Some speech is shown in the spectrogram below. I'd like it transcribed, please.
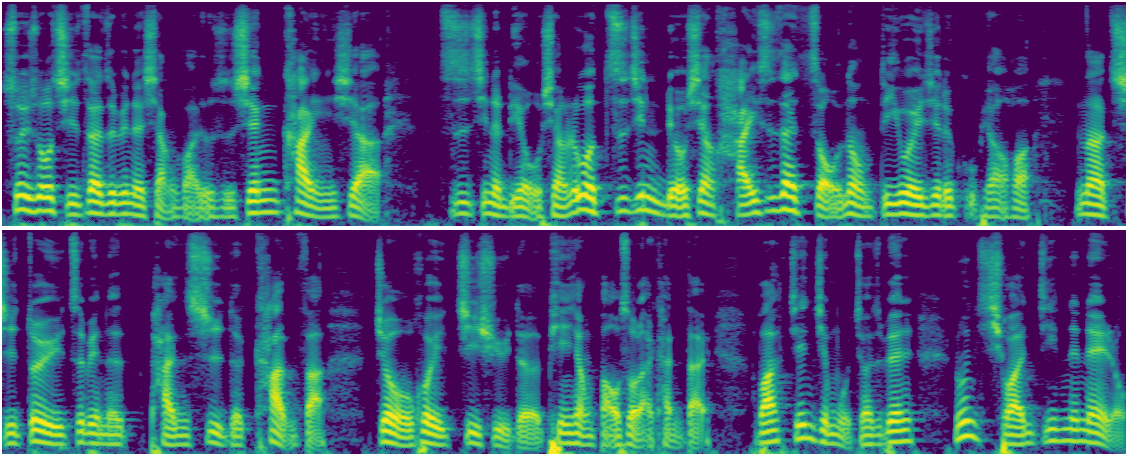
所以说其实在这边的想法。就是先看一下资金的流向，如果资金流向还是在走那种低位阶的股票的话，那其实对于这边的盘势的看法就会继续的偏向保守来看待，好吧？今天节目就到这边。如果你喜欢今天的内容，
